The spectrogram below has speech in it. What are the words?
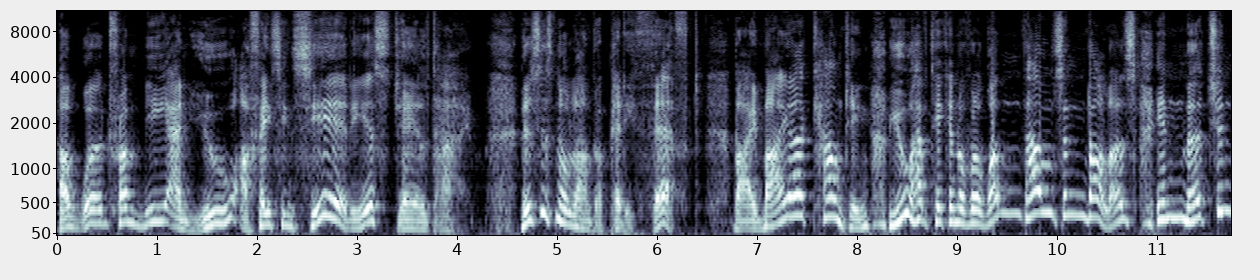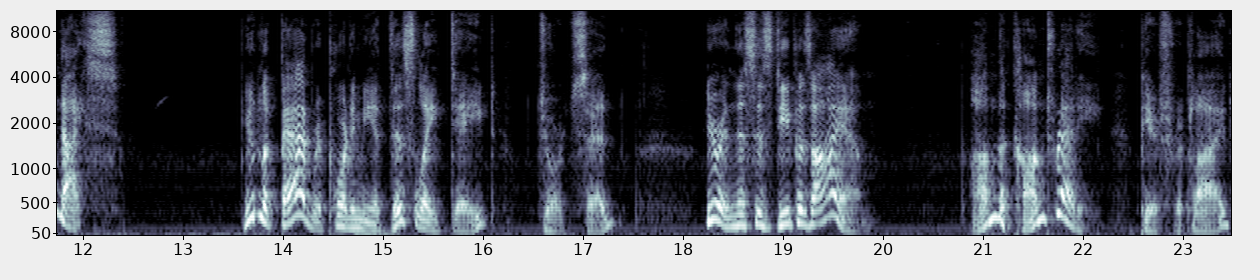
A word from me and you are facing serious jail time. This is no longer petty theft. By my accounting, you have taken over $1,000 in merchandise. You'd look bad reporting me at this late date, George said. You're in this as deep as I am. On the contrary, Pierce replied.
